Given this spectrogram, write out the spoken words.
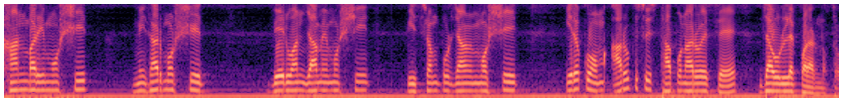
খানবাড়ি মসজিদ, মিধার মসজিদ, বেরওয়ান জামে মসজিদ, বিশ্রামপুর জামে মসজিদ এরকম আরও কিছু স্থাপনা রয়েছে যা উল্লেখ করার মতো।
